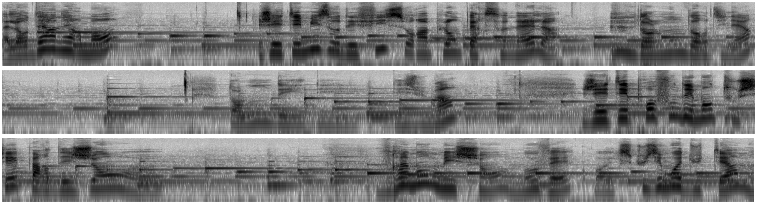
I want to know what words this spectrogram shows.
Alors dernièrement, j'ai été mise au défi sur un plan personnel dans le monde ordinaire, dans le monde des, humains. J'ai été profondément touchée par des gens euh, vraiment méchants, mauvais, quoi. Excusez-moi du terme,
